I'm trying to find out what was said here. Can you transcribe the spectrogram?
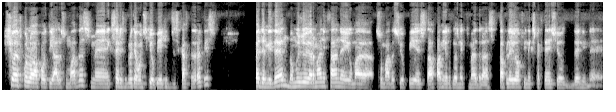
πιο εύκολο από ό,τι άλλες ομάδες, με εξαίρεση την πρώτη αγωνιστική, η οποία έχει τη Τζεσικά στην έδρα της. 5-0. Νομίζω η Αρμάνι θα είναι οι ομάδες οι οποίες θα πάνε για το πλεονέκτημα έδρας. Τα playoff είναι expectation, δεν είναι.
